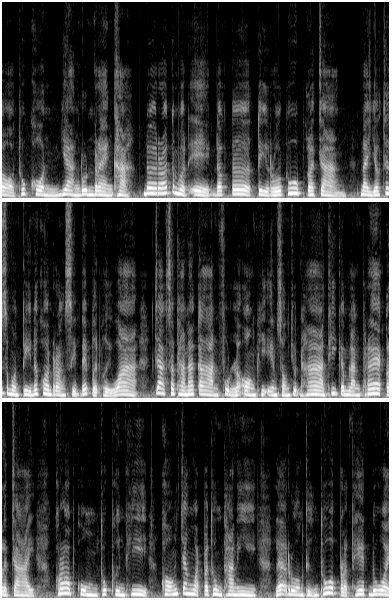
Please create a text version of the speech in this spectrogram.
ต่อทุกคนอย่างรุนแรงค่ะ โดยร้อยตำรวจเอก ดร ตีรุธทูปกระจ่าง นายกเทศมนตรีนครรังสิตได้เปิดเผยว่า จากสถานการณ์ฝุ่นละออง PM 2.5 ที่กำลังแพร่กระจาย ครอบคลุมทุกพื้นที่ของจังหวัดปทุมธานี และรวมถึงทั่วประเทศด้วย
